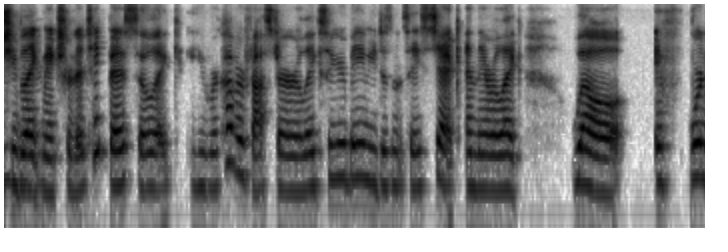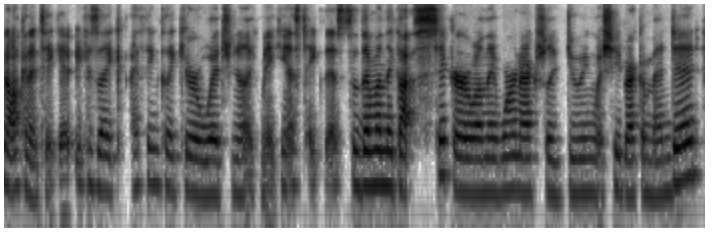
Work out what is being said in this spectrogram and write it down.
she'd like, make sure to take this so like you recover faster, or, like so your baby doesn't stay sick, and they were like, well if we're not going to take it because like i think like you're a witch and you're like making us take this so then when they got sicker when they weren't actually doing what she'd recommended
